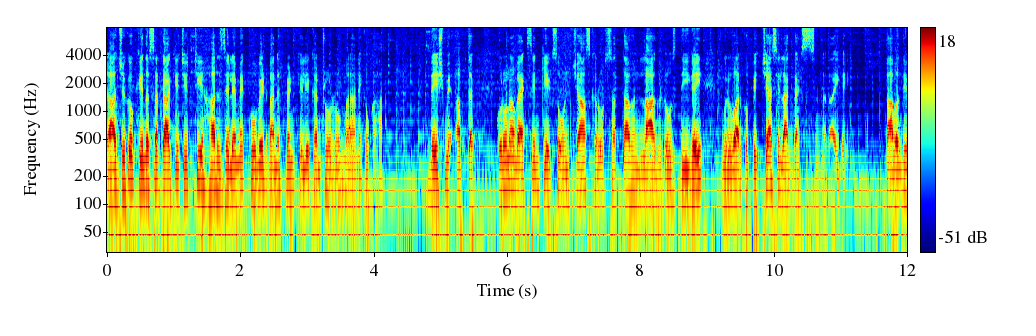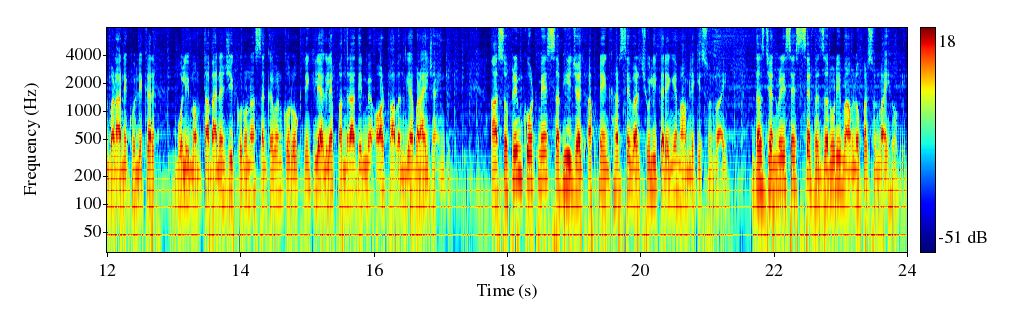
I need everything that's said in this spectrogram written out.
राज्य को केंद्र सरकार की चिट्ठी हर ज़िले में कोविड मैनेजमेंट के लिए कंट्रोल रूम बनाने को कहा। देश में अब तक कोरोना वैक्सीन की एक सौ उनचास करोड़ सत्तावन लाख डोज दी गई। गुरुवार को पिचासी लाख वैक्सीन लगाई गई। पाबंदी बढ़ाने को लेकर बोली ममता बनर्जी, कोरोना संक्रमण को रोकने के लिए अगले पंद्रह दिन में और पाबंदियाँ बढ़ाई जाएँगी। सुप्रीम कोर्ट में सभी जज अपने घर से वर्चुअली करेंगे मामले की सुनवाई। 10 जनवरी से सिर्फ़ ज़रूरी मामलों पर सुनवाई होगी।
